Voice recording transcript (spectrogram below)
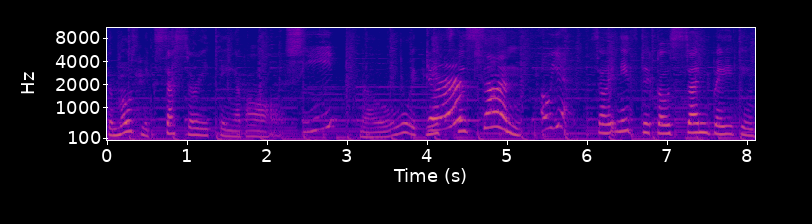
The most necessary thing of all. See? No, it Dirt? needs the sun. Oh, yeah. So it needs to go sunbathing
